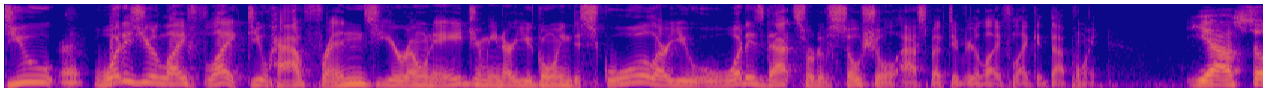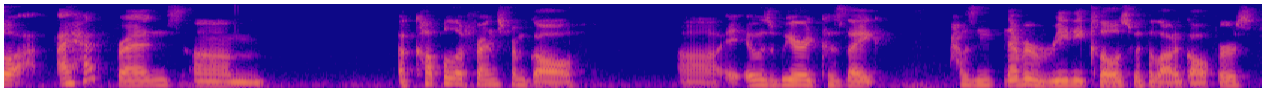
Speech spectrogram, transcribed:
Do you right. what is your life like? Do you have friends your own age? I mean are you going to school? Are you what is that sort of social aspect of your life like at that point? Yeah so i had friends um a couple of friends from golf. Uh, it, it was weird because like I was never really close with a lot of golfers.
